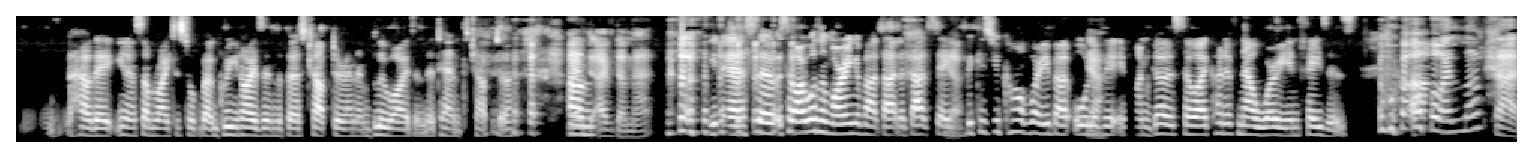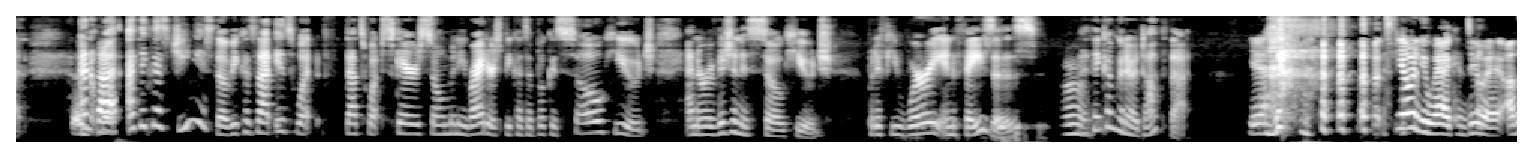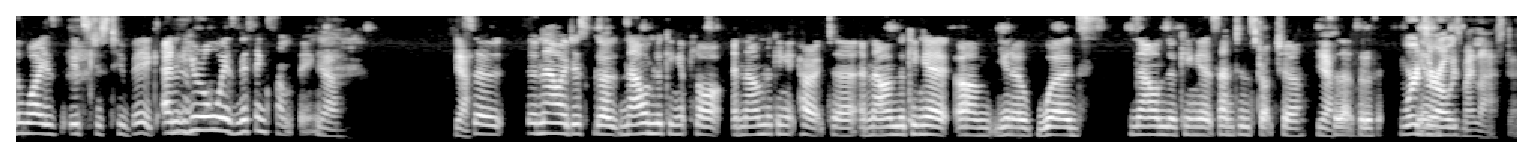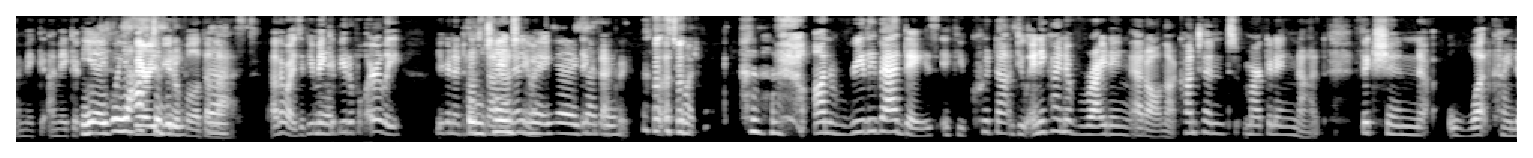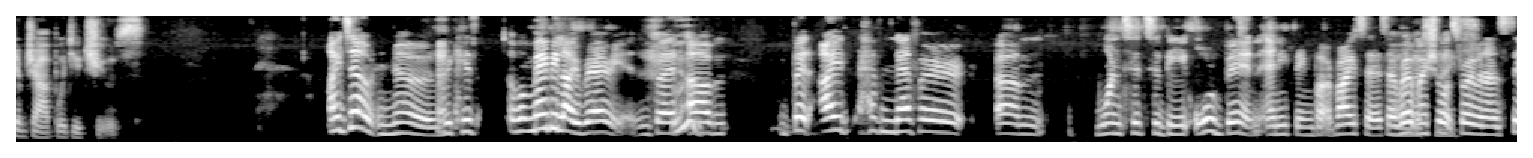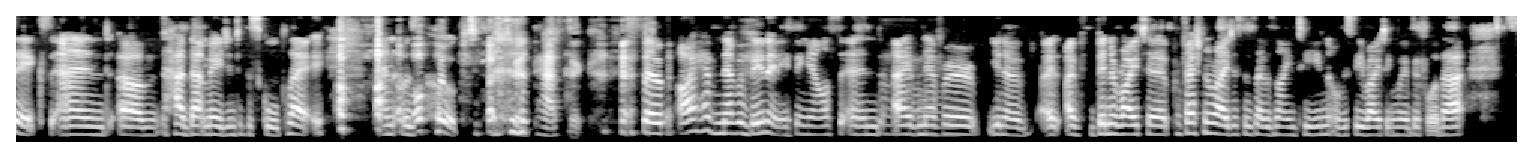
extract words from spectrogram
how they, you know, some writers talk about green eyes in the first chapter and then blue eyes in the 10th chapter. Um, I've, I've, done that. yeah. So, so I wasn't worrying about that at that stage yeah. because you can't worry about all yeah. of it in one go. So I kind of now worry in phases. Oh, um, I love that. So and that, I think that's genius though, because that is what that's what scares so many writers because a book is so huge and a revision is so huge. But if you worry in phases, mm. I think I'm going to adopt that. Yeah. it's the only way I can do it. Otherwise, it's just too big. And yeah. you're always missing something. Yeah. Yeah. So, so now I just go, now I'm looking at plot and now I'm looking at character and now I'm looking at, um, you know, words now I'm looking at sentence structure. Yeah. So that sort of thing. Words yeah. are always my last. I make it. I make it yeah, well, you very beautiful be. at the yeah. last. Otherwise, if you make it beautiful early, you're going to toss that out anyway. It. Yeah, exactly. Exactly. it's too much. On really bad days, if you could not do any kind of writing at all, not content marketing, not fiction, what kind of job would you choose? I don't know because well maybe librarian, but Ooh. um but I have never um wanted to be or been anything but a writer. So oh, I wrote my short nice. story when I was six and um, had that made into the school play. and I was hooked. That's fantastic. so I have never been anything else. And oh. I've never, you know, I, have been a writer, professional writer since I was 19, obviously writing way before that.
